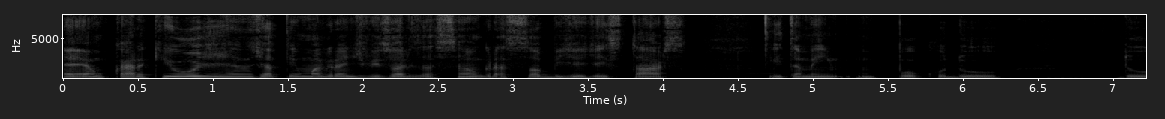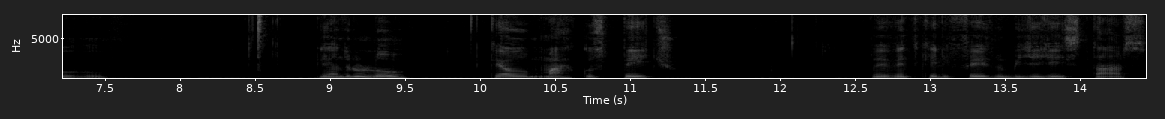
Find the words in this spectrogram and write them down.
é um cara que hoje já tem uma grande visualização, graças ao BJJ Stars e também um pouco do, do Leandro Lou, que é o Marcos Pecho no evento que ele fez no BJJ Stars.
